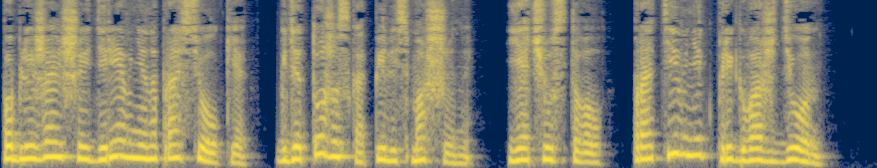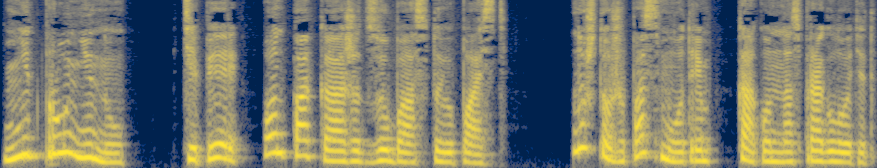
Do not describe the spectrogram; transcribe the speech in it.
по ближайшей деревне на проселке, где тоже скопились машины. Я чувствовал, противник пригвожден, ни пру, ни ну. Теперь он покажет зубастую пасть. Ну что же, посмотрим, как он нас проглотит,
